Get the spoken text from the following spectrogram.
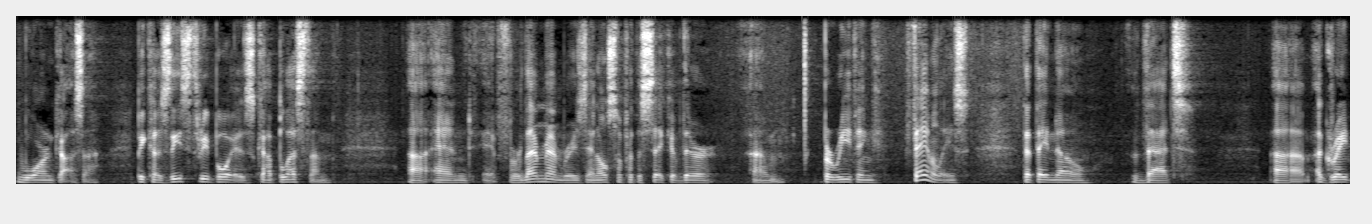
war in Gaza. because these three boys, God bless them, uh, and for their memories and also for the sake of their um, bereaving families, that they know that uh, a great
